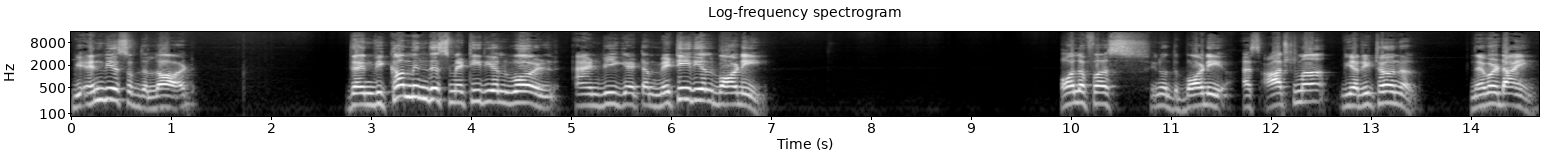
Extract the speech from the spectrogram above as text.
we envious of the Lord, then we come in this material world and we get a material body all of us, you know, the body as Atma, we are eternal, never dying.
